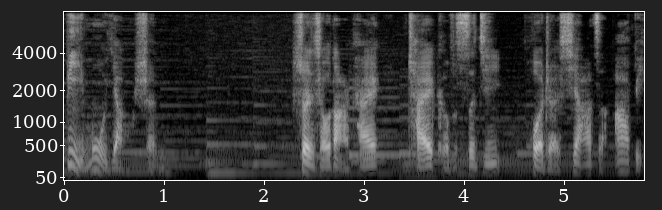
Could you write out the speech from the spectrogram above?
闭目养神。顺手打开柴可夫斯基或者瞎子阿炳。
